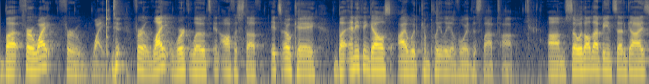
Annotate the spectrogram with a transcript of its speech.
But for white, for white, for light workloads and office stuff, it's okay. But anything else, I would completely avoid this laptop. Um, so with all that being said, guys,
